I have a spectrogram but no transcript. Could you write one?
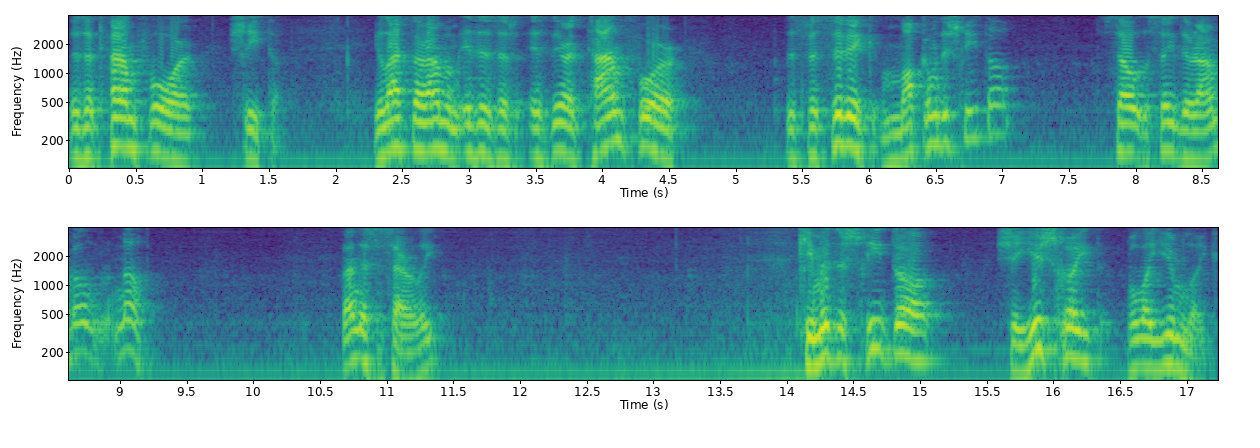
There's a time for shchita. You'll ask the Rambam, is, is, is there a time for the specific makam of the shchita? So say the Rambam, no, not necessarily. Ki mitzvah shchita sheyishchoit v'la yimloik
